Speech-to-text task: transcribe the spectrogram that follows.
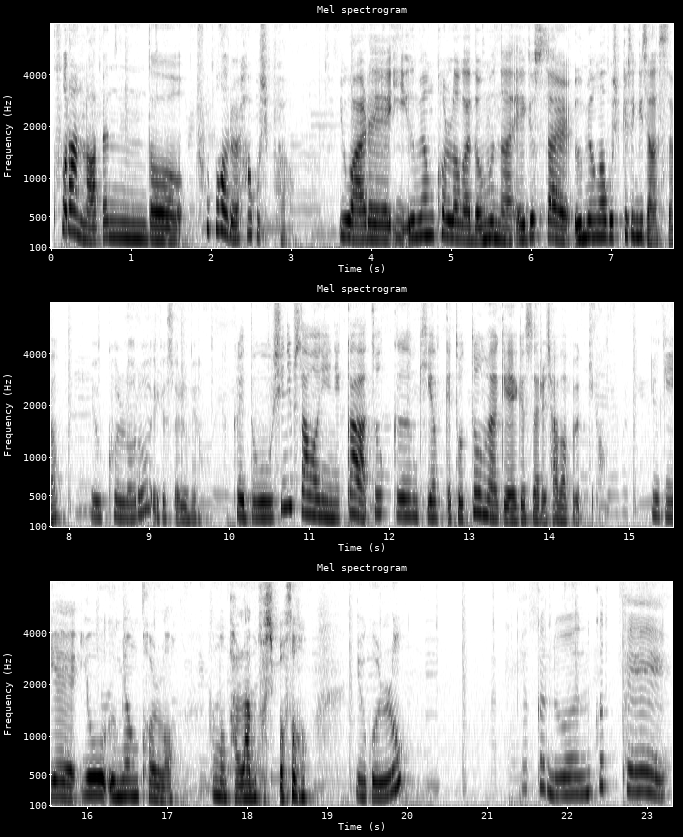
쿨한 라벤더 초벌을 하고 싶어요. 이 아래 이 음영 컬러가 너무나 애교살 음영하고 싶게 생기지 않았어요? 이 컬러로 애교살 음영. 그래도 신입사원이니까 조금 귀엽게 도톰하게 애교살을 잡아볼게요. 여기에 이 음영 컬러 한번 발라보고 싶어서 이걸로 약간 눈 끝에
